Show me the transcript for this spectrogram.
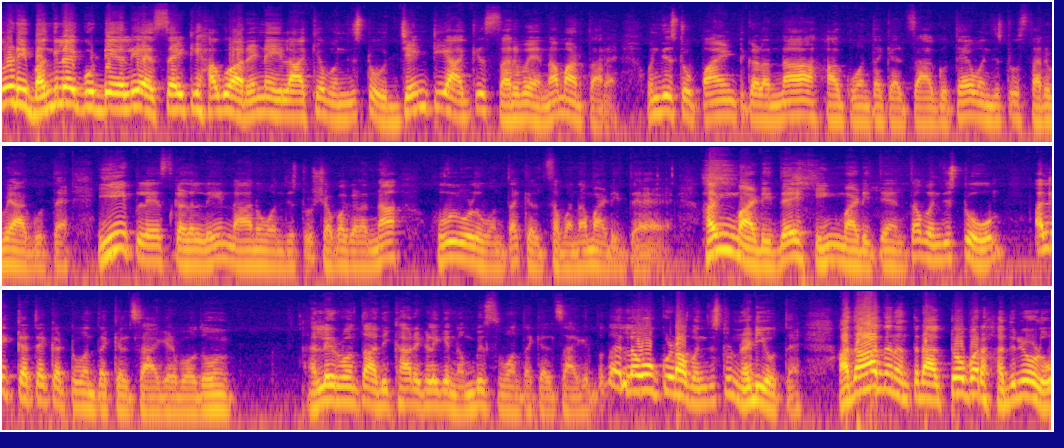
ನೋಡಿ ಬಂಗ್ಲೆಗುಡ್ಡೆಯಲ್ಲಿ ಎಸ್ ಐ ಟಿ ಹಾಗೂ ಅರಣ್ಯ ಇಲಾಖೆ ಒಂದಿಷ್ಟು ಜಂಟಿಯಾಗಿ ಸರ್ವೆಯನ್ನು ಮಾಡ್ತಾರೆ. ಒಂದಿಷ್ಟು ಪಾಯಿಂಟ್ಗಳನ್ನು ಹಾಕುವಂಥ ಕೆಲಸ ಆಗುತ್ತೆ, ಒಂದಿಷ್ಟು ಸರ್ವೆ ಆಗುತ್ತೆ. ಈ ಪ್ಲೇಸ್ಗಳಲ್ಲಿ ನಾನು ಒಂದಿಷ್ಟು ಶವಗಳನ್ನ ಹೂಳುವಂತ ಕೆಲಸವನ್ನ ಮಾಡಿದ್ದೆ. ಹಂಗ್ ಮಾಡಿದ್ದೆ, ಹಿಂಗ್ ಮಾಡಿದ್ದೆ ಅಂತ ಒಂದಿಷ್ಟು ಅಲ್ಲಿ ಕತೆ ಕಟ್ಟುವಂತ ಕೆಲಸ ಆಗಿರ್ಬೋದು. ಅಲ್ಲಿರುವಂಥ ಅಧಿಕಾರಿಗಳಿಗೆ ನಂಬಿಸುವಂಥ ಕೆಲಸ ಆಗಿರ್ಬೋದು ಎಲ್ಲವೂ ಕೂಡ ಒಂದಿಷ್ಟು ನಡೆಯುತ್ತೆ. ಅದಾದ ನಂತರ ಅಕ್ಟೋಬರ್ ಹದಿನೇಳು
